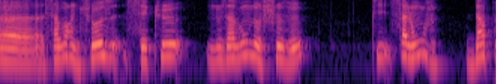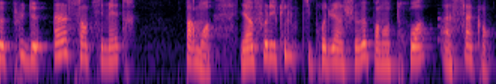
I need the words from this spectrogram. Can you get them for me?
euh, savoir une chose, c'est que nous avons nos cheveux qui s'allongent d'un peu plus de 1 cm par mois. Il y a un follicule qui produit un cheveu pendant 3 à 5 ans.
